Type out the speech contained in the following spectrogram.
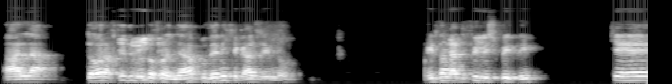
Αλλά τώρα αυτή την πρωτοχρονιά που δεν είχε καζίνο, ήρθαν κάτι φίλοι σπίτι και,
